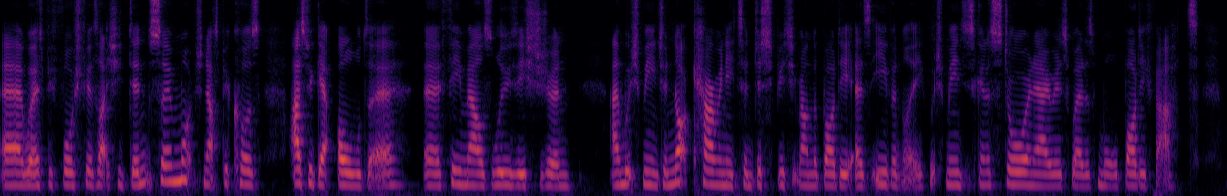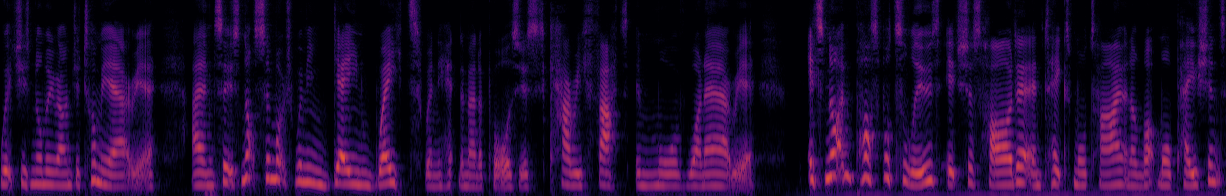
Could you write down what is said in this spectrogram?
Uh, whereas before she feels like she didn't so much, and that's because as we get older, uh, females lose estrogen, and which means you're not carrying it and distributing it around the body as evenly, which means it's going to store in areas where there's more body fat, which is normally around your tummy area. And so it's not so much women gain weight when you hit the menopause, you just carry fat in more of one area, it's not impossible to lose, it's just harder and takes more time and a lot more patience.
